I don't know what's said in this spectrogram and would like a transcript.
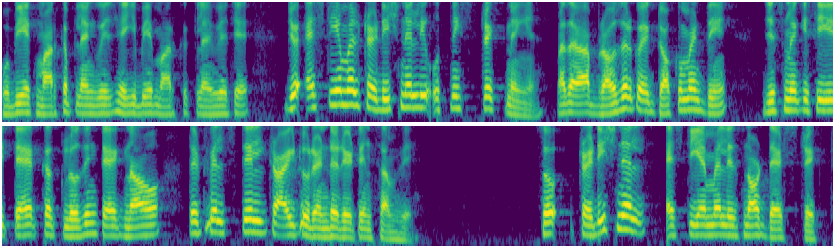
وہ بھی ایک مارک اپ لینگویج ہے یہ بھی مارک اپ لینگویج ہے جو S T M L traditionally اتنی اسٹرکٹ نہیں ہے مطلب آپ براؤزر کو ایک ڈاکومنٹ دیں جس میں کسی ٹیگ کا کلوزنگ ٹیگ نہ ہو، تو it will still try to render it in some way so traditional H T M L is not that strict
